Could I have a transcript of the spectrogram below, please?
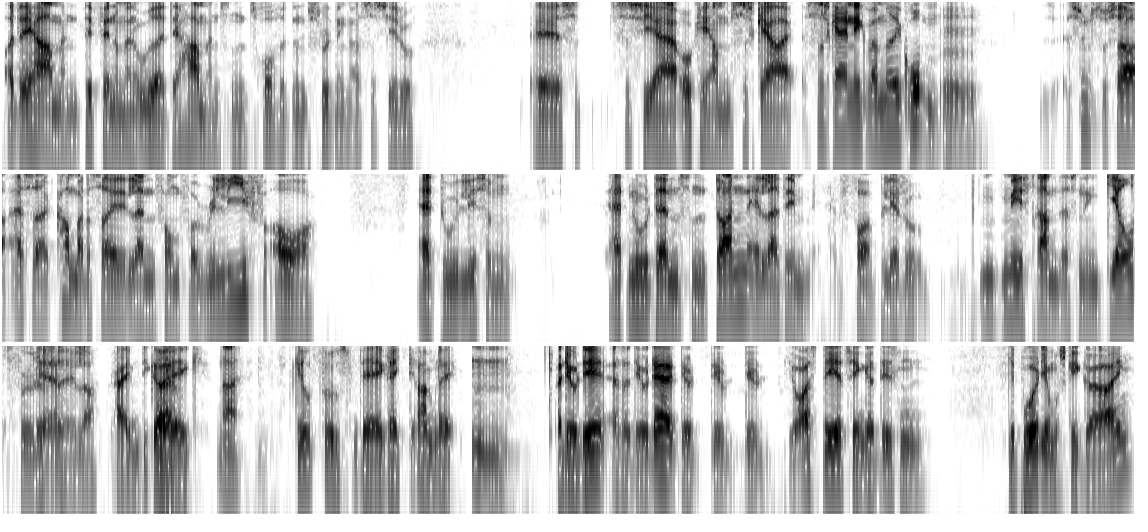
Og det har man, det finder man ud af, det har man sådan truffet den beslutning, og så siger du, øh, så, så siger jeg, okay, jamen, så, skal jeg, så skal han ikke være med i gruppen. mm. Synes du så, altså kommer der så et eller andet form for relief over, at du ligesom, at nu er den sådan done, eller det for, bliver du mest ramt af sådan en guilt-følelse, Ja. eller? nej, men det gør Ja. jeg ikke. Nej. Guilt-følelsen, det er jeg ikke rigtig ramt af. Mm-mm. Og det er jo det, altså det er jo der, det er jo, det er jo, det er jo, det er jo også det, jeg tænker, det er sådan, det burde jeg måske gøre, ikke?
